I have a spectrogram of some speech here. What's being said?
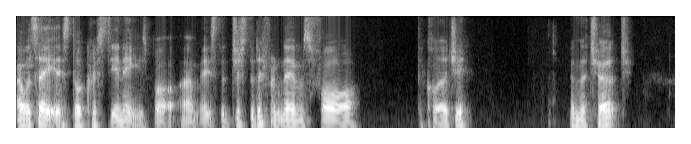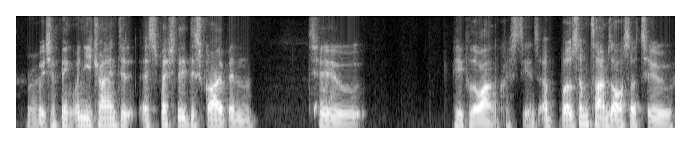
I would say it's still Christianese, but um, it's the, just the different names for the clergy in the church, right. which I think when you're trying to, especially describing to people who aren't Christians, uh, but sometimes also to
